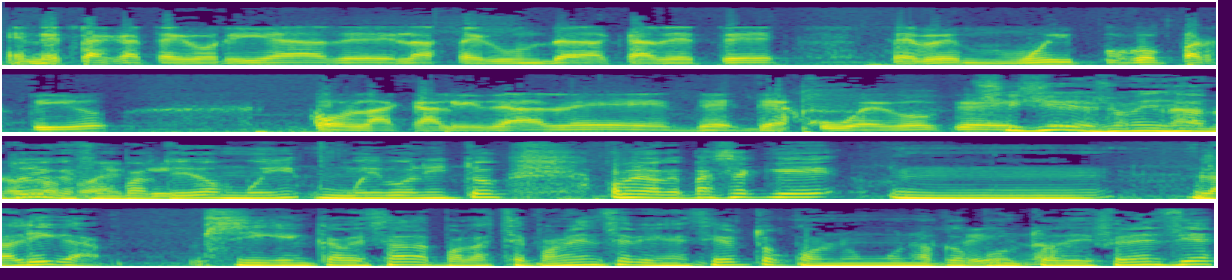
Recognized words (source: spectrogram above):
en, esta categoría de la segunda cadete se ven muy pocos partidos con la calidad de, de- de juego que... Sí, sí, eso me dice Antonio, que fue un partido muy muy bonito. Hombre, lo que pasa es que mm, la liga sigue encabezada por la Esteponense, bien es cierto, con un único sí, punto no. de diferencia,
